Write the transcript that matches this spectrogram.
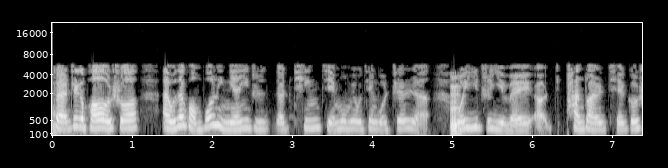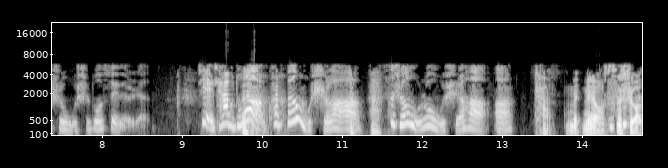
对，这个朋友说，哎，我在广播里面一直呃听节目，没有见过真人，嗯我一直以为呃判断杰哥是五十多岁的人，这也差不多了，快奔五十了啊，四舍五入五十哈啊。差没没有四舍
